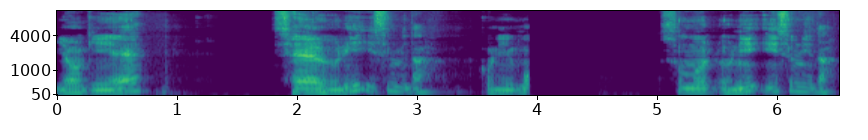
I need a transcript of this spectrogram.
여기에 세을이 있습니다. 그리고 스물은이 있습니다.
